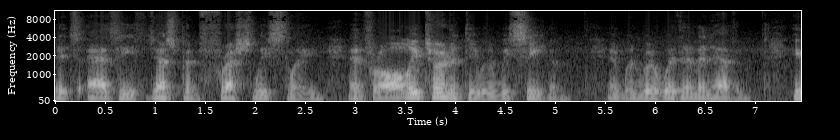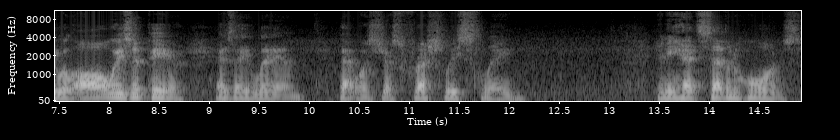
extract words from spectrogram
it's as he's just been freshly slain. And for all eternity, when we see him and when we're with him in heaven, he will always appear as a lamb that was just freshly slain. And he had seven horns,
